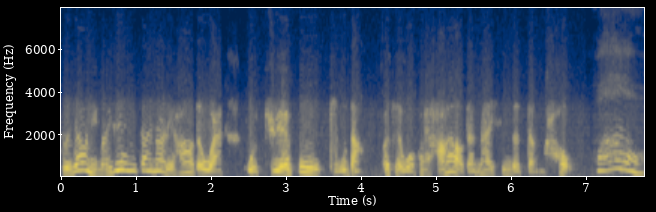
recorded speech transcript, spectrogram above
只要你们愿意在那里好好的玩，我绝不阻挡，而且我会好好的耐心的等候。哇哦！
